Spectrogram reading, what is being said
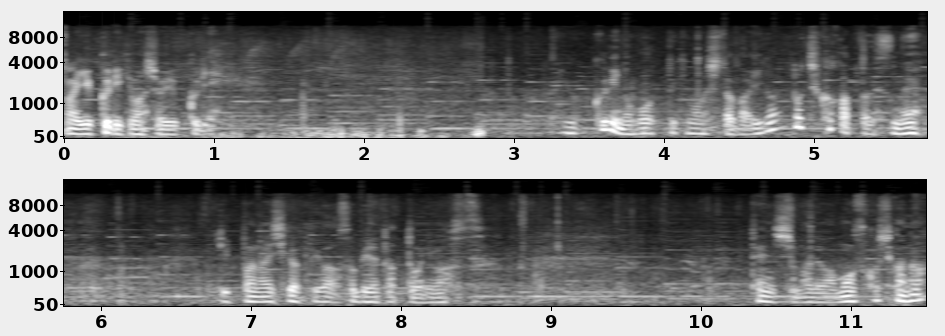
まあ、ゆっくり行きましょうゆっくり。ゆっくり登ってきましたが意外と近かったですね。立派な石垣がそびえ立っております。天守まではもう少しかな。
